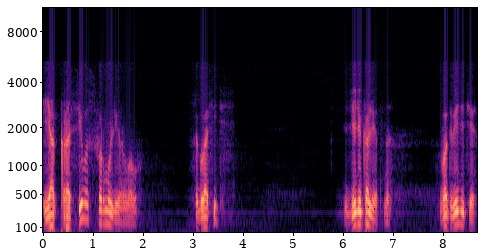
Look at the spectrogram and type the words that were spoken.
я красиво сформулировал. Согласитесь? Великолепно. Вот видите,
